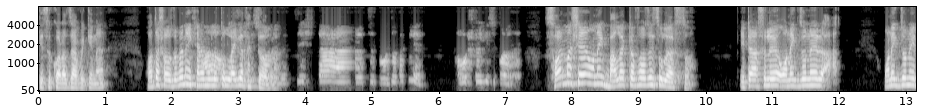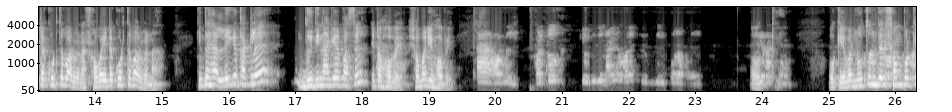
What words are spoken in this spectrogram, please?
কিছু করা যাবে কিনা। হতাশ হওয়া যাবে না এখানে মূলত লাগে থাকতে হবে। ছয় মাসে অনেক ভালো একটা পর্যায়ে চলে আসছো। এটা আসলে অনেকজনের অনেকজন এটা করতে পারবে না সবাই এটা করতে পারবে না। কিন্তু হ্যাঁ লেগে থাকলে দুই দিন আগের পাশে এটা হবে সবারই হবে। হ্যাঁ হবে হয়তো কেউ দুদিন আগে হয় কেউ দুদিন পরে হয়। ওকে ওকে এবার নতুনদের সম্পর্কে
